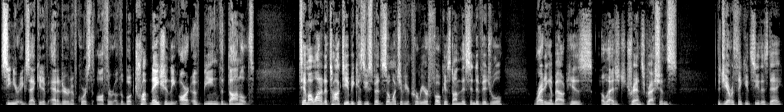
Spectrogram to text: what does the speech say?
senior executive editor, and of course, the author of the book Trump Nation The Art of Being the Donald. Tim, I wanted to talk to you because you spent so much of your career focused on this individual, writing about his alleged transgressions. Did you ever think you'd see this day?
